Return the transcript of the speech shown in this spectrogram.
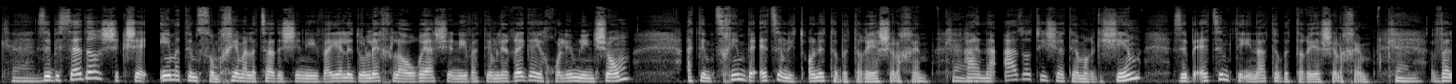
כן. זה בסדר שכשאם אתם סומכים על הצד השני והילד הולך להורה השני ואתם לרגע יכולים לנשום, אתם צריכים בעצם לטעון את הבטריה שלכם. כן. ההנאה הזאת שאתם מרגישים זה בעצם טעינת הבטריה שלכם. כן. אבל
